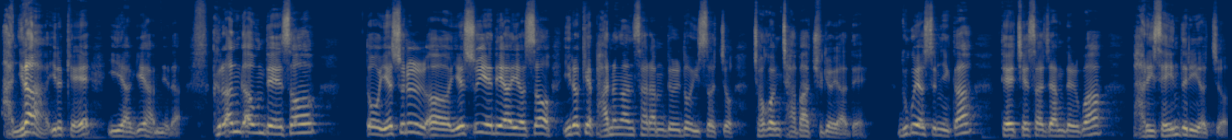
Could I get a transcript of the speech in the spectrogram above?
아니라 이렇게 이야기합니다. 그러한 가운데에서 또 예수를 어, 예수에 대하여서 이렇게 반응한 사람들도 있었죠. 저건 잡아 죽여야 돼. 누구였습니까? 대제사장들과 바리새인들이었죠.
